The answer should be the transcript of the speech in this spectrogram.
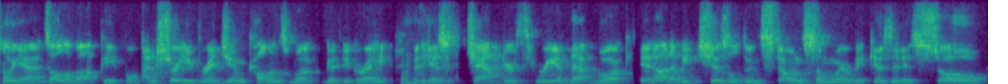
Oh, yeah. It's all about people. I'm sure you've read Jim Collins' book, Good to Great, mm-hmm. but his chapter three of that book, it ought to be chiseled in stone somewhere because it is so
